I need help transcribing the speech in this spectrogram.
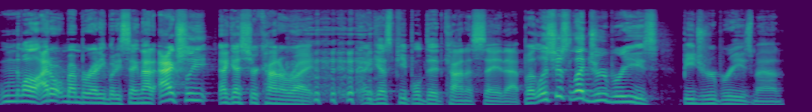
Purdy. Well, I don't remember anybody saying that. Actually, I guess you're kind of right. I guess people did kind of say that. But let's just let Drew Brees be Drew Brees, man.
